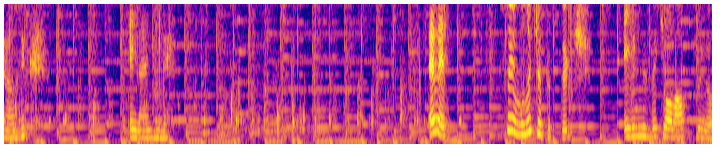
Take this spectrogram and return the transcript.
Birazcık eğlenceli. Evet, suyumuzu köpürttük. Elimizdeki olan suyu,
